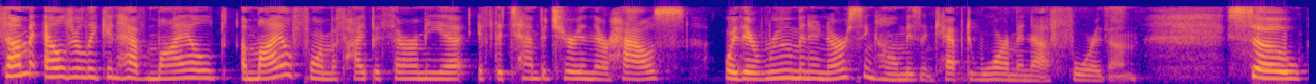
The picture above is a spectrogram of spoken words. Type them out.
some elderly can have mild a mild form of hypothermia if the temperature in their house or their room in a nursing home isn't kept warm enough for them. So,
